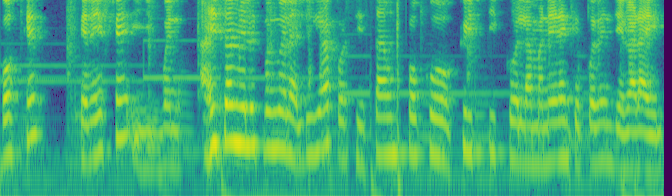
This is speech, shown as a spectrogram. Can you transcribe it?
bosques, PDF y bueno, ahí también les pongo la liga por si está un poco crítico la manera en que pueden llegar a él.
